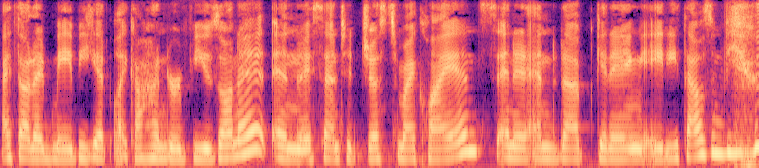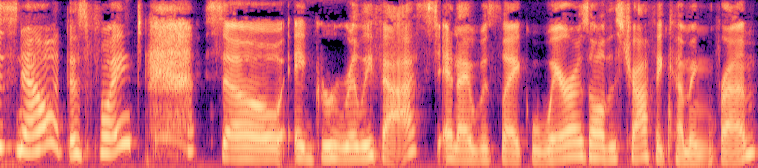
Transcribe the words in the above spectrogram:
I thought I'd maybe get like 100 views on it. And I sent it just to my clients, and it ended up getting 80,000 views now at this point. So it grew really fast. And I was like, where is all this traffic coming from?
